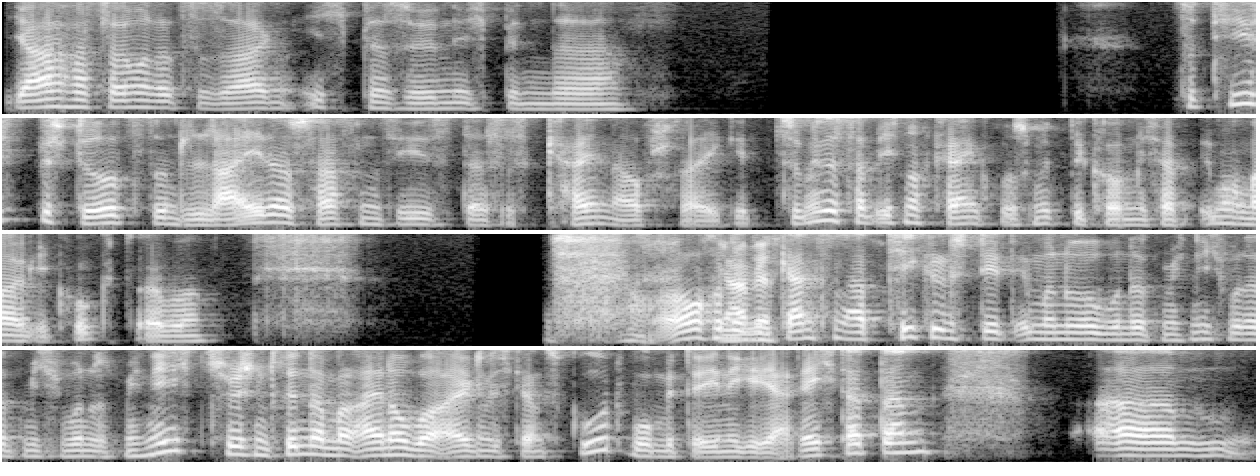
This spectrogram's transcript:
ja, was soll man dazu sagen? Ich persönlich bin da zutiefst bestürzt und leider schaffen sie es, dass es keinen Aufschrei gibt. Zumindest habe ich noch keinen groß mitbekommen. Ich habe immer mal geguckt, aber auch ja, den ganzen Artikeln steht immer nur, wundert mich nicht, wundert mich, wundert mich nicht. Zwischendrin dann mal einer war eigentlich ganz gut, womit derjenige ja recht hat dann. Ähm,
